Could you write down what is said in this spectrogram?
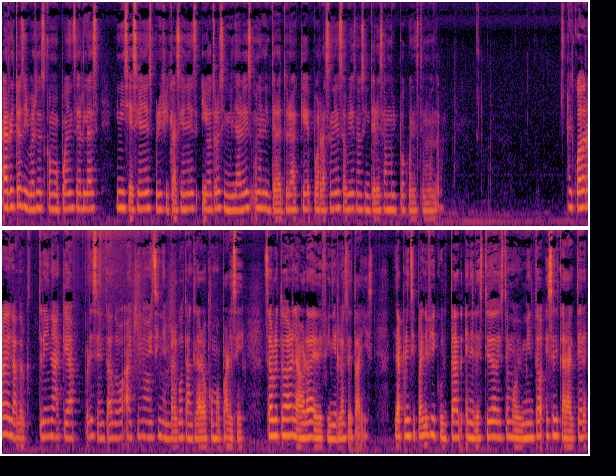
a ritos diversos como pueden ser las iniciaciones, purificaciones y otros similares, una literatura que por razones obvias nos interesa muy poco en este mundo. El cuadro de la doctrina que ha presentado aquí no es sin embargo tan claro como parece, sobre todo a la hora de definir los detalles. La principal dificultad en el estudio de este movimiento es el carácter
